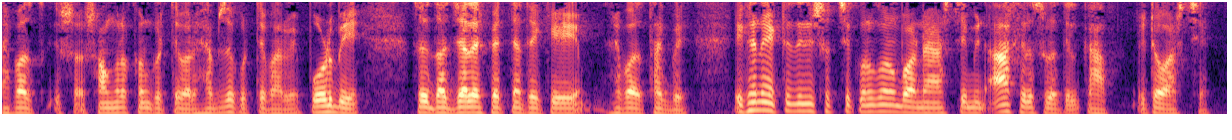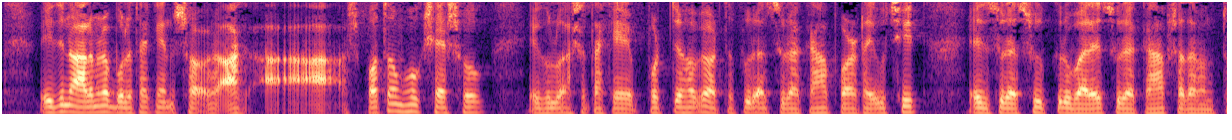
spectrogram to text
হেফাজ সংরক্ষণ করতে পারবে, হেফজ করতে পারবে, পড়বে, সে দাজ্জালের ফেতনা থেকে হেফাজত থাকবে। এখানে একটা জিনিস হচ্ছে, কোন কোন বর্ণায় আসছে, মিন আখের সুরাতিল কাহাফ, এটাও আসছে। এই জন্য আলমরা বলে থাকেন প্রথম হোক, শেষ হোক, এগুলো আসে তাকে পড়তে হবে, অর্থাৎ পুরা সুরা কাহাফ পড়াটাই উচিত। এই সুরা শুক্রবারে সুরা কাহাফ সাধারণত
